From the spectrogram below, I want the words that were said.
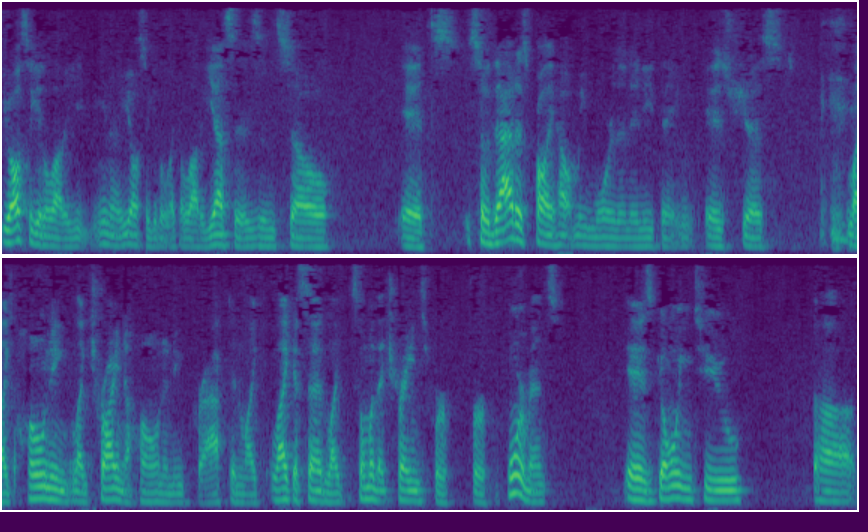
you also get a lot of you know you also get like a lot of yeses, and so it's so that has probably helped me more than anything is just like honing like trying to hone a new craft and like like I said like someone that trains for for performance is going to uh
